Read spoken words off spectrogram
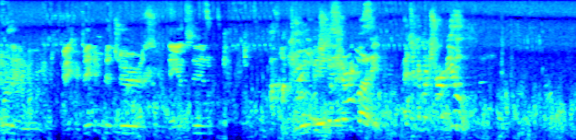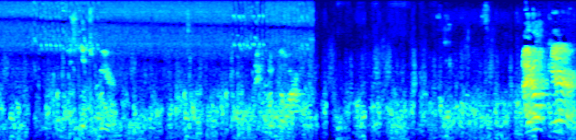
What? Okay, you're taking pictures, dancing. I'm taking pictures of everybody. I took a picture of you. This looks weird. I don't care.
